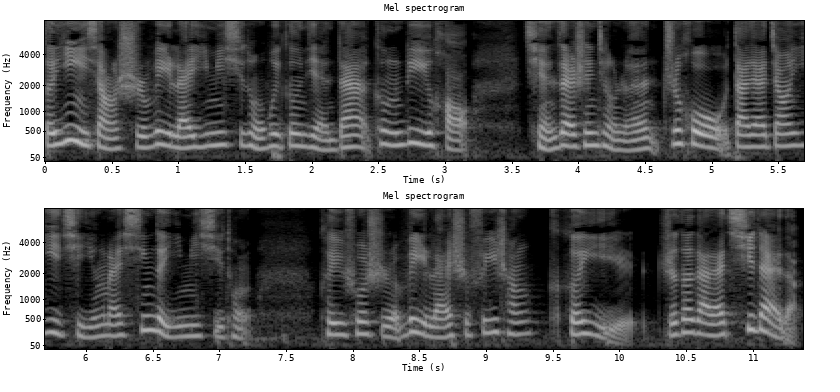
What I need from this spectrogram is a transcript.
的印象是未来移民系统会更简单，更利好潜在申请人。之后大家将一起迎来新的移民系统，可以说是未来是非常可以值得大家期待的。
